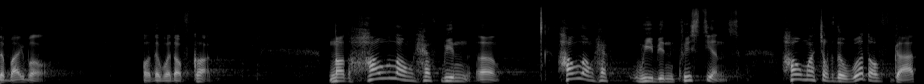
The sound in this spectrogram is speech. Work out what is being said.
the Bible or the Word of God. Not how long have been, uh, how long have we been Christians? How much of the Word of God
